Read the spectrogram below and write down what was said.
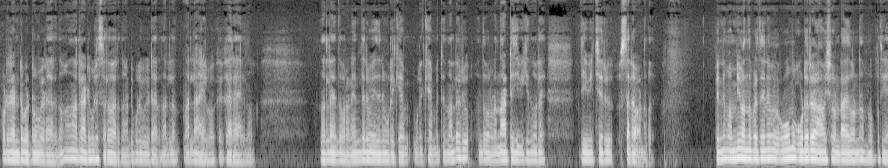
അവിടെ രണ്ട് ബെഡ്റൂം വീടായിരുന്നു. നല്ല അടിപൊളി സ്ഥലമായിരുന്നു. അടിപൊളി വീടായിരുന്നു. നല്ല നല്ല അയൽവക്കക്കാരായിരുന്നു. നല്ല എന്താ പറയുക എന്തിനും ഏതിനും വിളിക്കാൻ വിളിക്കാൻ പറ്റും. നല്ലൊരു എന്താ പറയുക നാട്ടിൽ ജീവിക്കുന്ന പോലെ ജീവിച്ചൊരു സ്ഥലമാണത്. പിന്നെ മമ്മി വന്നപ്പോഴത്തേന് റൂം കൂടുതൽ ആവശ്യം ഉണ്ടായതുകൊണ്ട് നമ്മൾ പുതിയ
